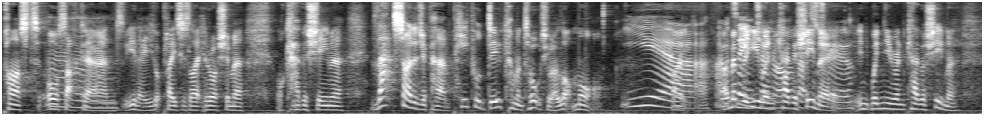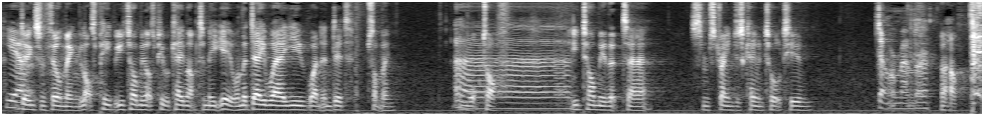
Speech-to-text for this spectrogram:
past Osaka, Mm. and you know you've got places like Hiroshima or Kagoshima. That side of Japan, people do come and talk to you a lot more. Yeah, Like, I, would remember in you general, in Kagoshima in, when you were in Kagoshima Yeah. doing some filming. Lots of people. You told me lots of people came up to meet you on the day where you went and did something and walked off. Uh, You told me that uh, some strangers came and talked to you. And, don't remember, well,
